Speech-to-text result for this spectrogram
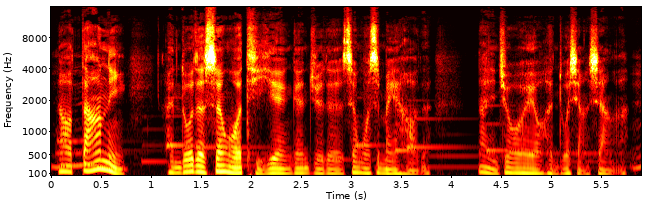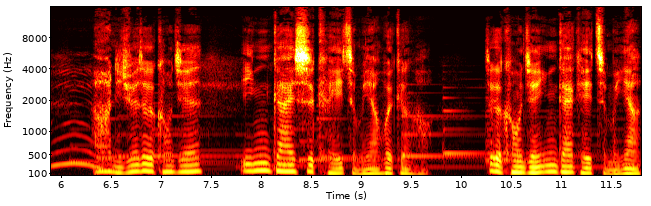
然后当你很多的生活体验跟觉得生活是美好的，那你就会有很多想象啊。嗯。啊，你觉得这个空间应该是可以怎么样会更好？这个空间应该可以怎么样？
